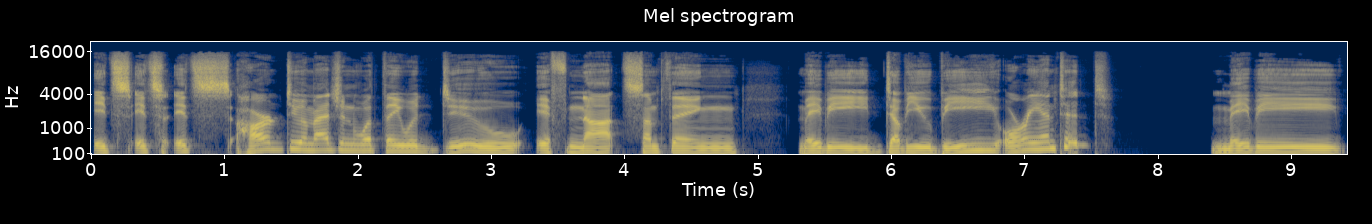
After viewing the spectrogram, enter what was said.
It's it's it's hard to imagine what they would do if not something maybe WB oriented. Maybe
